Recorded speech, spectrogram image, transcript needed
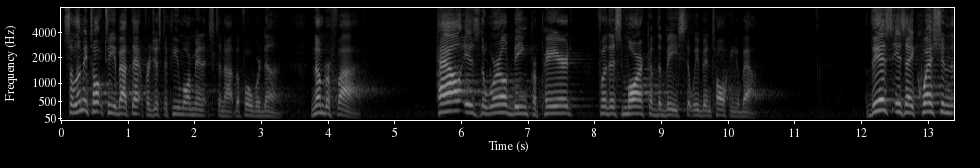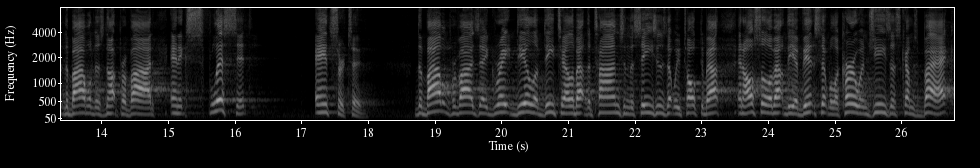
So, let me talk to you about that for just a few more minutes tonight before we're done. Number five, how is the world being prepared for this mark of the beast that we've been talking about? This is a question that the Bible does not provide an explicit answer to. The Bible provides a great deal of detail about the times and the seasons that we've talked about, and also about the events that will occur when Jesus comes back.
